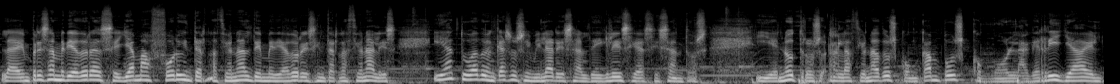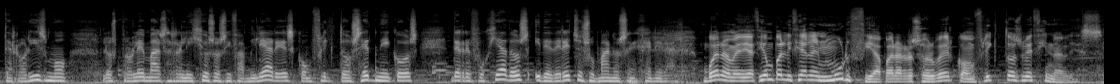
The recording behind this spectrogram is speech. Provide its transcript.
La empresa mediadora se llama Foro Internacional de Mediadores Internacionales y ha actuado en casos similares al de Iglesias y Santos y en otros relacionados con campos como la guerrilla, el terrorismo, los problemas religiosos y familiares, conflictos étnicos, de refugiados y de derechos humanos en general. Bueno, mediación policial en Murcia para resolver conflictos vecinales.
